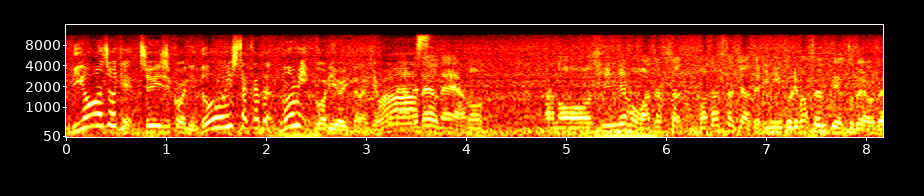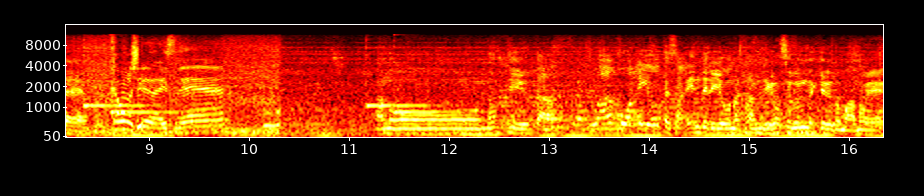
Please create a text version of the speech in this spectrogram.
っと。利用条件注意事項に同意した方のみご利用いただけあます。れだよね。あのあの死んでも私た私たちは責任取りませんってやつだよね。かもしれないですね。あのー、なんていうかうわー怖いよって叫んでるような感じがするんだけれどもあの絵。や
